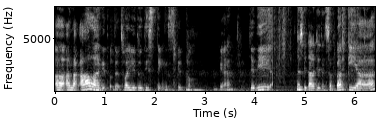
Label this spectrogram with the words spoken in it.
uh, anak Allah gitu that's why you do these things gitu Mhm. ya. Jadi terus kita lanjutin sebab ia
